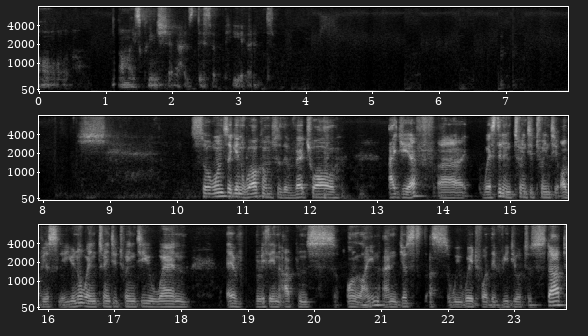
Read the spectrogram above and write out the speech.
Oh, now my screen share has disappeared. So once again, welcome to the virtual IGF. Uh, we're still in 2020, obviously. You know, we're in 2020 when everything happens online. And just as we wait for the video to start,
